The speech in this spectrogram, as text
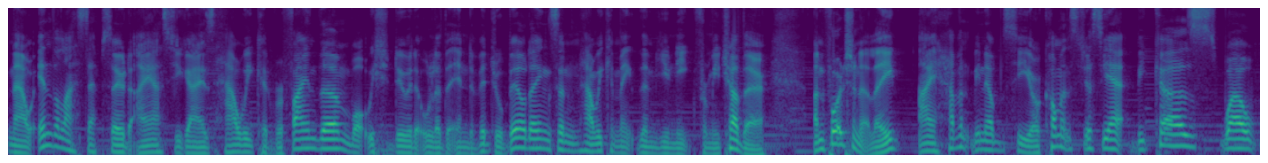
Now in the last episode I asked you guys how we could refine them, what we should do with all of the individual buildings and how we can make them unique from each other. Unfortunately, I haven't been able to see your comments just yet because, well,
